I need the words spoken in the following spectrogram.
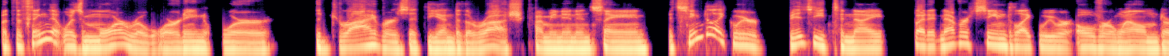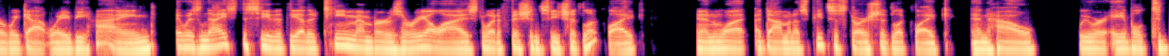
But the thing that was more rewarding were the drivers at the end of the rush coming in and saying, it seemed like we were busy tonight, but it never seemed like we were overwhelmed or we got way behind. It was nice to see that the other team members realized what efficiency should look like and what a Domino's pizza store should look like and how we were able to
